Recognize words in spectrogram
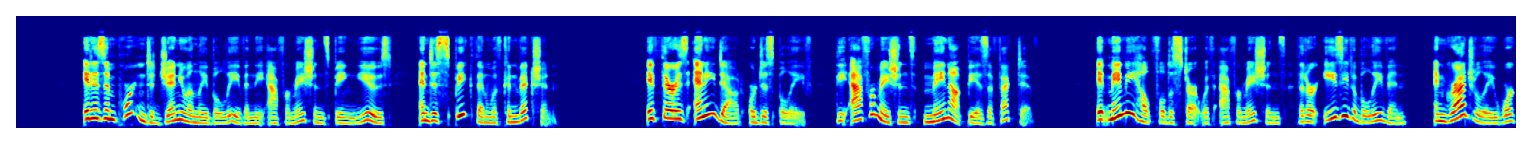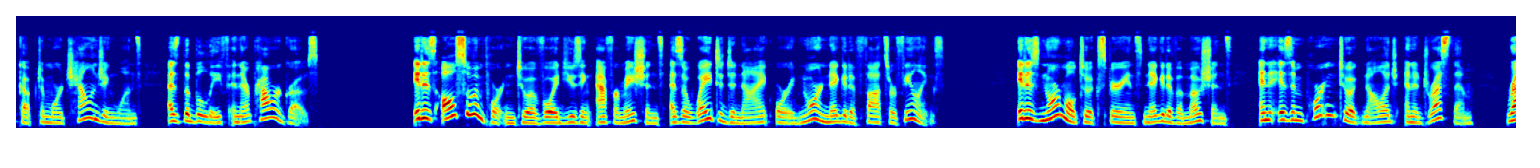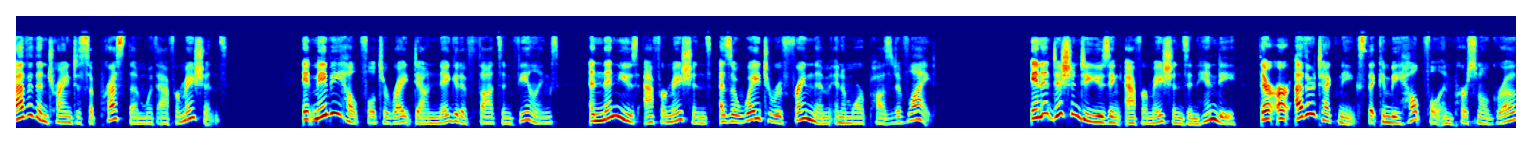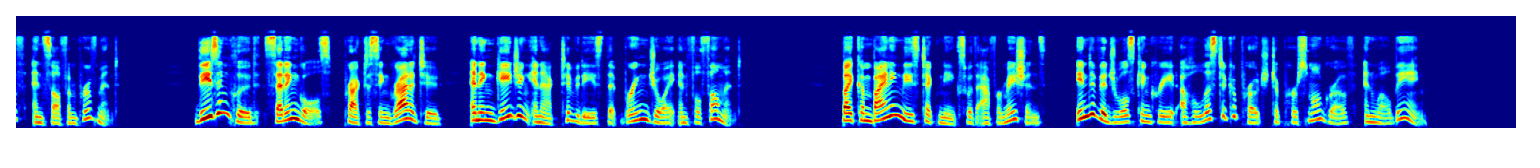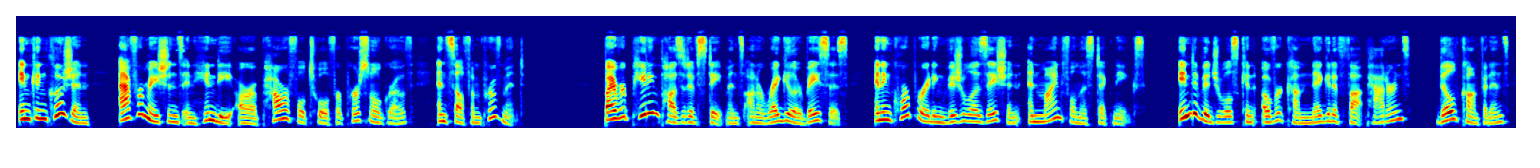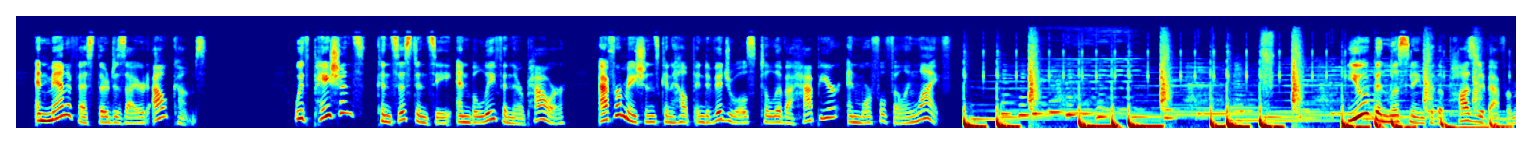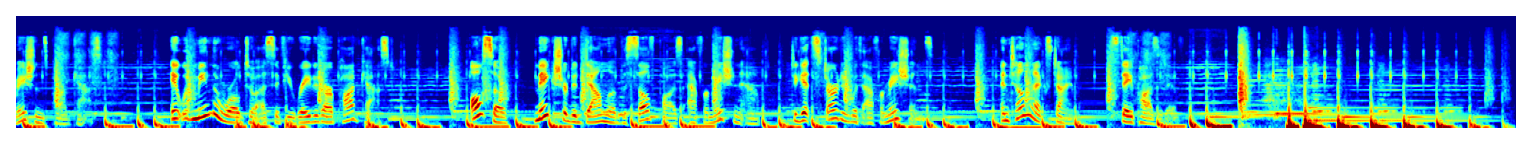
It is important to genuinely believe in the affirmations being used and to speak them with conviction. If there is any doubt or disbelief, the affirmations may not be as effective. It may be helpful to start with affirmations that are easy to believe in and gradually work up to more challenging ones as the belief in their power grows. It is also important to avoid using affirmations as a way to deny or ignore negative thoughts or feelings. It is normal to experience negative emotions, and it is important to acknowledge and address them rather than trying to suppress them with affirmations. It may be helpful to write down negative thoughts and feelings and then use affirmations as a way to reframe them in a more positive light. In addition to using affirmations in Hindi, there are other techniques that can be helpful in personal growth and self improvement. These include setting goals, practicing gratitude, and engaging in activities that bring joy and fulfillment. By combining these techniques with affirmations, individuals can create a holistic approach to personal growth and well being. In conclusion, affirmations in Hindi are a powerful tool for personal growth and self improvement. By repeating positive statements on a regular basis and incorporating visualization and mindfulness techniques, individuals can overcome negative thought patterns, build confidence, and manifest their desired outcomes. With patience, consistency, and belief in their power, affirmations can help individuals to live a happier and more fulfilling life. You have been listening to the Positive Affirmations Podcast. It would mean the world to us if you rated our podcast. Also, make sure to download the Self Pause Affirmation app to get started with affirmations. Until next time, stay positive.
